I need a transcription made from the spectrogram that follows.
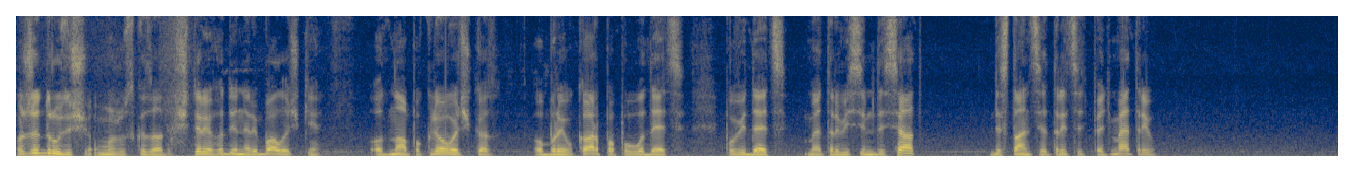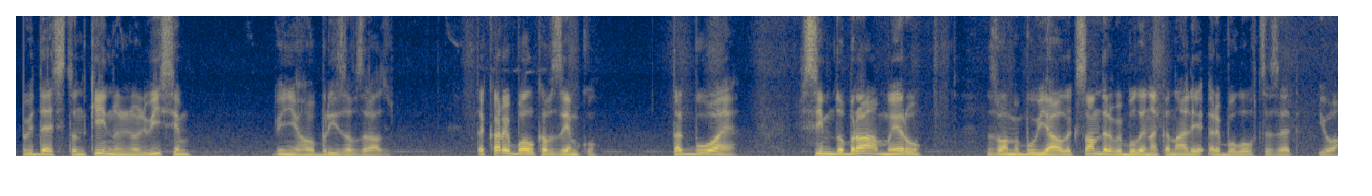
Отже, друзі, що можу сказати? 4 години рибалочки, одна покльовочка, обрив карпа, поводець, повідець 1,80 м, дистанція 35 метрів. Повідець тонкий 0,08. Він його обрізав зразу. Така рибалка взимку. Так буває. Всім добра, миру. З вами був я, Олександр. Ви були на каналі Риболов CZ.ua.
